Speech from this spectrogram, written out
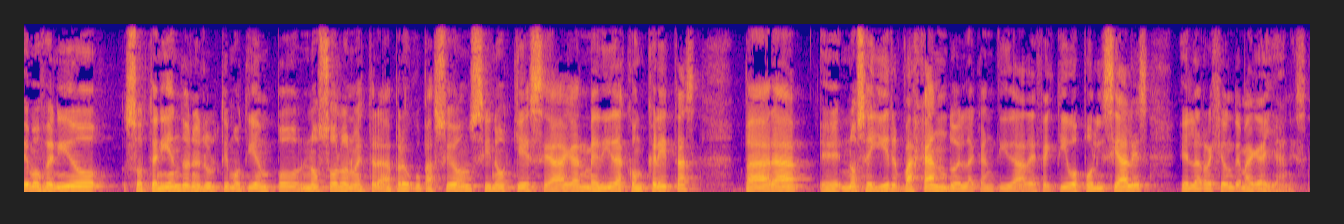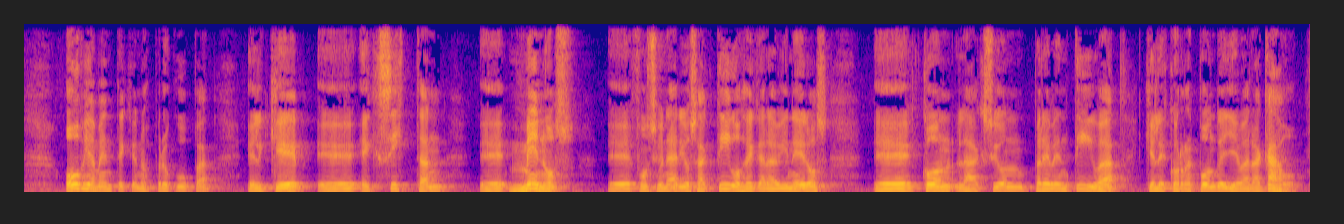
Hemos venido sosteniendo en el último tiempo no solo nuestra preocupación, sino que se hagan medidas concretas para eh, no seguir bajando en la cantidad de efectivos policiales en la región de Magallanes. Obviamente que nos preocupa el que eh, existan eh, menos funcionarios activos de carabineros con la acción preventiva que les corresponde llevar a cabo.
